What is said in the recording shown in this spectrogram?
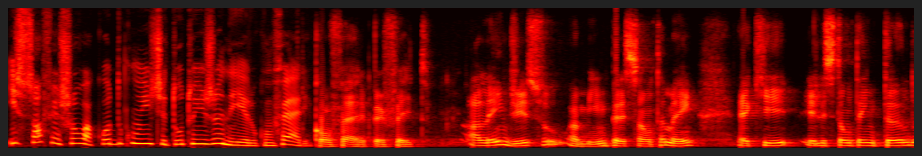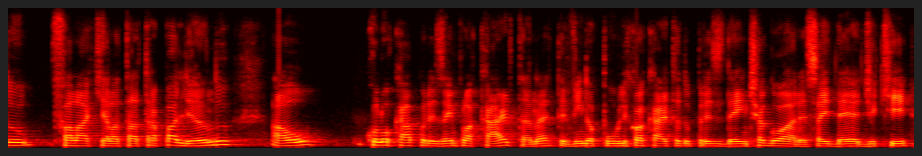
e só fechou o acordo com o Instituto em janeiro. Confere? Confere, perfeito. Além disso, a minha impressão também é que eles estão tentando falar que ela está atrapalhando ao colocar, por exemplo, a carta, né, ter vindo a público a carta do presidente agora, essa ideia de que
